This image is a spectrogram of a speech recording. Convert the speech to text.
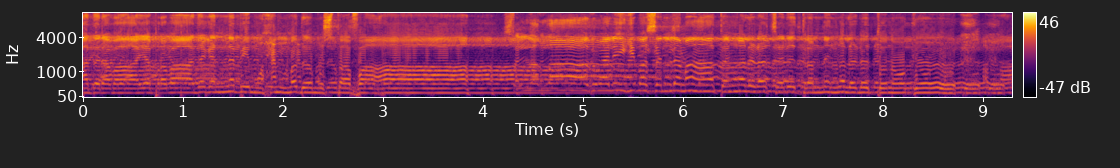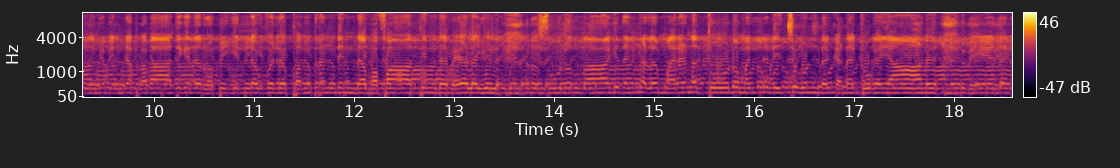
ആദരവായ പ്രവാചകൻ നബി മുഹമ്മദ് മുസ്തഫ സല്ലല്ലാഹു അലൈഹി വസല്ലമ തങ്ങളുടെ ചരിത്രം നിങ്ങൾ എടുത്തു നോക്ക്. അള്ളാഹുവിന്റെ പ്രവാചകൻ റബിയിൽ അവ്വൽ പന്ത്രണ്ടിന്റെ വഫാത്തിന്റെ വേളയിൽ റസൂലുള്ളാഹി തങ്ങൾ മരണത്തോട് മല്ലടിച്ചുകൊണ്ട് കിടക്കുകയാണ്. വേദന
